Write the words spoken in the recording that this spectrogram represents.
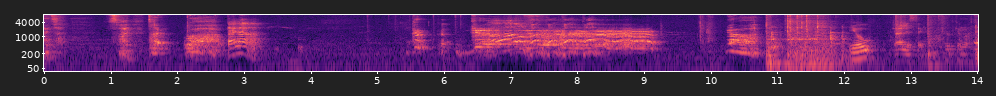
Eins, zwei, drei. Boah. Deiner! Komm, komm, komm, komm. Jo. Geiles Ding. Gut gemacht.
